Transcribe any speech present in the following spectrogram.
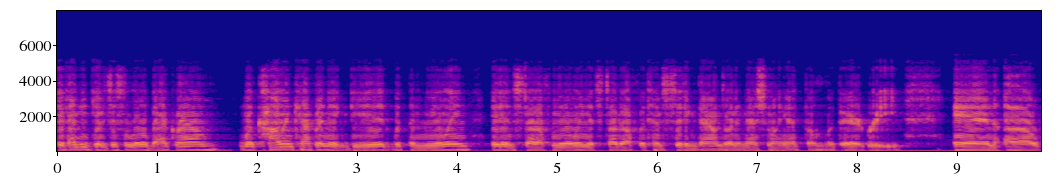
if I could give just a little background, what Colin Kaepernick did with the kneeling, it didn't start off kneeling. It started off with him sitting down during the national anthem with Eric Reid, and a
